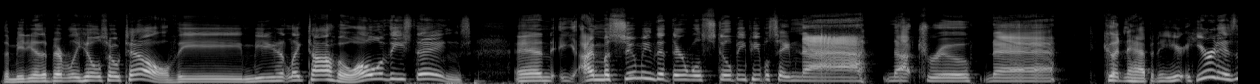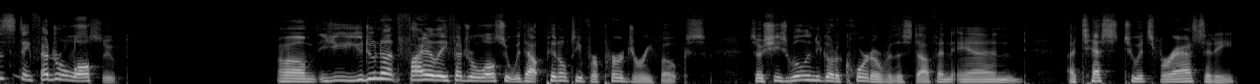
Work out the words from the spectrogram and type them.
the meeting at the Beverly Hills Hotel, the meeting at Lake Tahoe, all of these things. And I'm assuming that there will still be people saying, nah, not true. Nah, couldn't happen. Here, here it is. This is a federal lawsuit. Um, you, you do not file a federal lawsuit without penalty for perjury, folks. So she's willing to go to court over this stuff and, and attest to its veracity.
